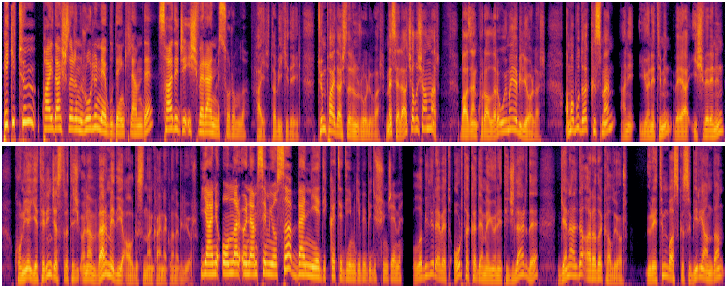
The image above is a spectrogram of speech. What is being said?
Peki tüm paydaşların rolü ne bu denklemde? Sadece işveren mi sorumlu? Hayır, tabii ki değil. Tüm paydaşların rolü var. Mesela çalışanlar. Bazen kurallara uymayabiliyorlar. Ama bu da kısmen hani yönetimin veya işverenin konuya yeterince stratejik önem vermediği algısından kaynaklanabiliyor. Yani onlar önemsemiyorsa ben niye dikkat edeyim gibi bir düşünce mi? Olabilir evet, orta kademe yöneticiler de genelde arada kalıyor. Üretim baskısı bir yandan,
